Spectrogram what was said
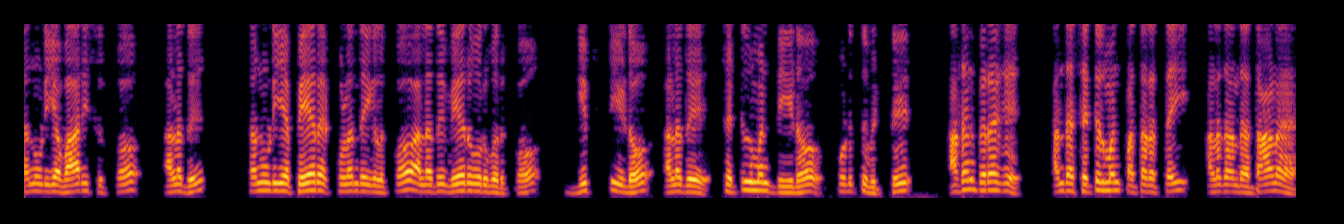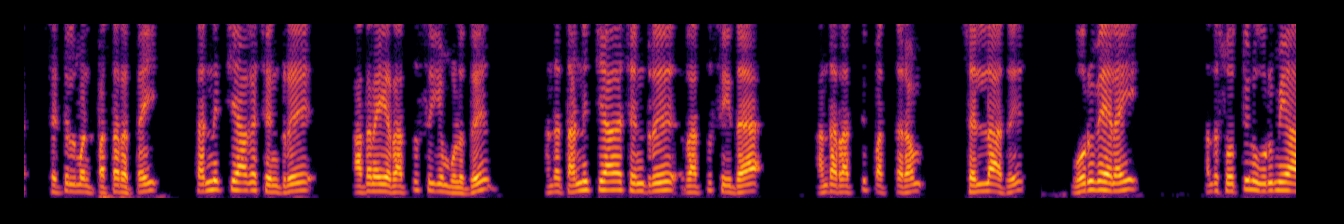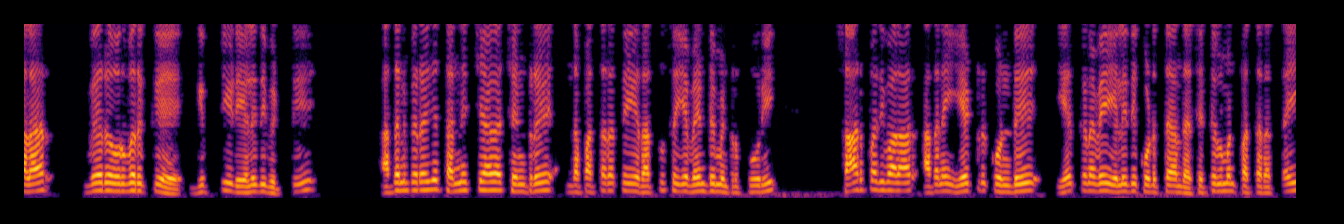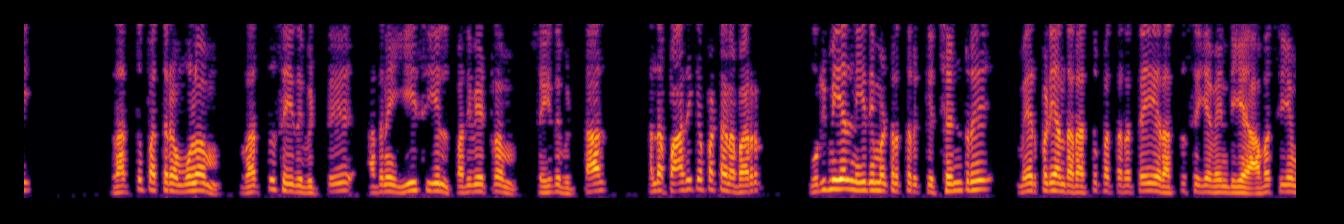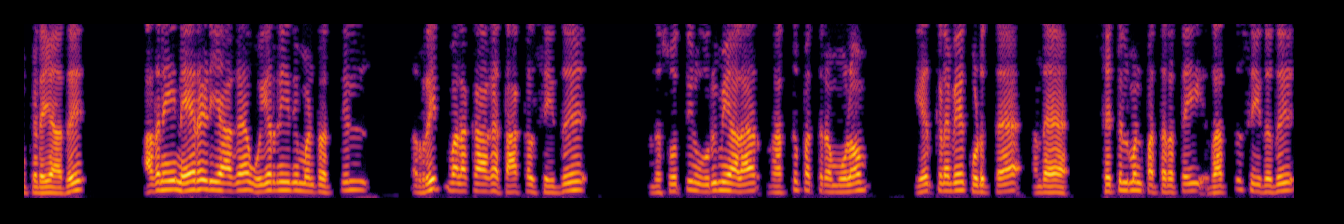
தன்னுடைய வாரிசுக்கோ அல்லது தன்னுடைய பேர குழந்தைகளுக்கோ அல்லது வேறு ஒருவருக்கோ கிஃப்டீடோ அல்லது செட்டில்மெண்ட் டீடோ கொடுத்துவிட்டு அதன் பிறகு அந்த செட்டில்மெண்ட் பத்திரத்தை அல்லது அந்த தான செட்டில்மெண்ட் பத்திரத்தை தன்னிச்சையாக சென்று அதனை ரத்து செய்யும் பொழுது அந்த தன்னிச்சையாக சென்று ரத்து செய்த அந்த ரத்து பத்திரம் செல்லாது. ஒருவேளை அந்த சொத்தின் உரிமையாளர் வேறு ஒருவருக்கு கிஃப்டீடு எழுதிவிட்டு அதன் பிறகு தன்னிச்சையாக சென்று இந்த பத்திரத்தை ரத்து செய்ய வேண்டும் என்று கூறி சார் பதிவாளர் அதனை ஏற்றுக்கொண்டு ஏற்கனவே எழுதி கொடுத்த அந்த செட்டில்மெண்ட் பத்திரத்தை ரத்து பத்திரம் மூலம் ரத்து செய்துவிட்டு அதனை ஈசியில் பதிவேற்றம் செய்துவிட்டால் அந்த பாதிக்கப்பட்ட நபர் உரிமையல் நீதிமன்றத்திற்கு சென்று மேற்படி அந்த ரத்து பத்திரத்தை ரத்து செய்ய வேண்டிய அவசியம் கிடையாது. அதனை நேரடியாக உயர்நீதிமன்றத்தில் ரிட் வழக்காக தாக்கல் செய்து அந்த சொத்தின் உரிமையாளர் ரத்து பத்திரம் மூலம் ஏற்கனவே கொடுத்த அந்த செட்டில்மெண்ட் பத்திரத்தை ரத்து செய்தது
